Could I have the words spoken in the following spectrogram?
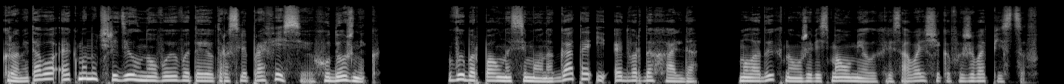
Кроме того, Экман учредил новую в этой отрасли профессию — художник. Выбор пал на Симона Гата и Эдварда Хальда, молодых, но уже весьма умелых рисовальщиков и живописцев.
